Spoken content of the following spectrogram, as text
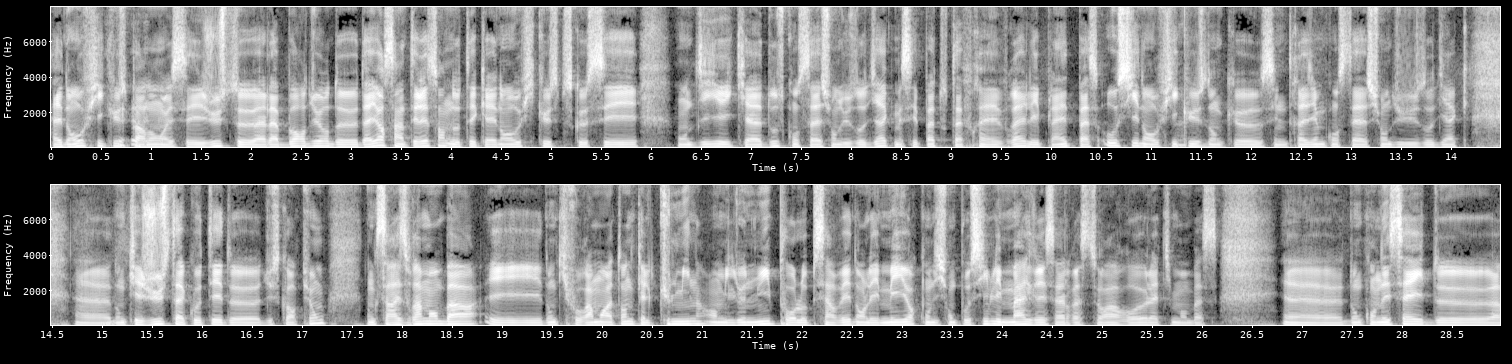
elle est dans Ophiuchus, pardon, et c'est juste euh, à la bordure de. D'ailleurs, c'est intéressant de noter qu'elle est dans Ophiuchus, parce que c'est. On dit qu'il y a 12 constellations du zodiaque, mais c'est pas tout à fait vrai. Les planètes passent aussi dans Ophiuchus, donc euh, c'est une 13e constellation du zodiaque, donc qui est juste à côté de, du scorpion. Donc ça reste vraiment bas, et donc il faut vraiment attendre qu'elle culmine en milieu de nuit pour l'observer dans les meilleures conditions possibles, et malgré ça, elle restera relativement basse. Euh, donc on essaye de,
